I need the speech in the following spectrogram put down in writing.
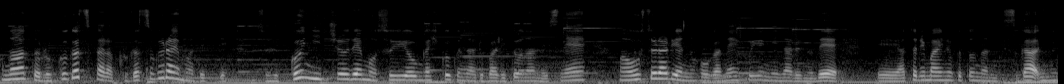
このあと6月から9月ぐらいまでってすっごい日中でも水温が低くなるバリ島なんですね、まあ、オーストラリアの方がね冬になるのでえー、当たり前のことなんですが日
